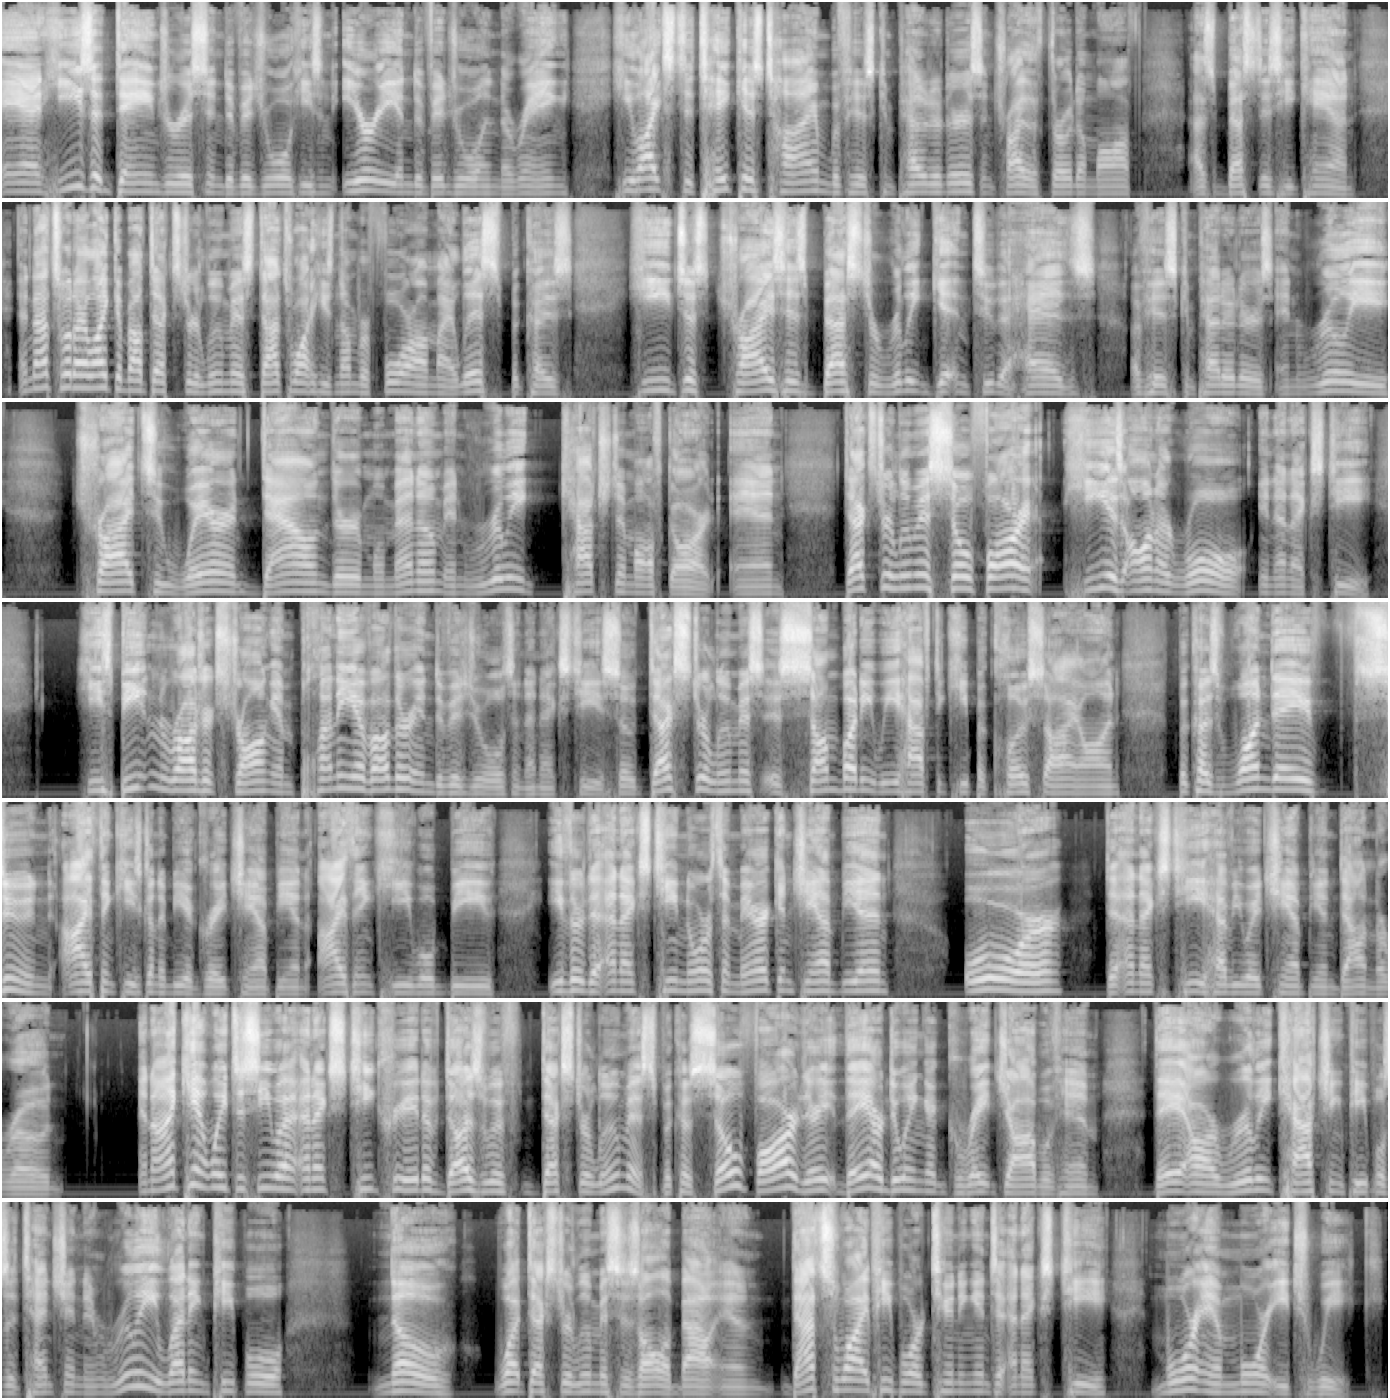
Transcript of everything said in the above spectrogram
and he's a dangerous individual. He's an eerie individual in the ring. He likes to take his time with his competitors and try to throw them off as best as he can. And that's what I like about Dexter Lumis. That's why he's number four on my list because he just tries his best to really get into the heads of his competitors and really try to wear down their momentum and really catch them off guard. And Dexter Lumis, so far, he is on a roll in NXT. He's beaten Roderick Strong and plenty of other individuals in NXT. So Dexter Lumis is somebody we have to keep a close eye on because one day soon, I think he's going to be a great champion. I think he will be either the NXT North American champion or the NXT heavyweight champion down the road And I can't wait to see what NXT Creative does with Dexter Lumis because so far they they are doing a great job with him. They are really catching people's attention and really letting people know what Dexter Lumis is all about and that's why people are tuning into NXT more and more each week.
